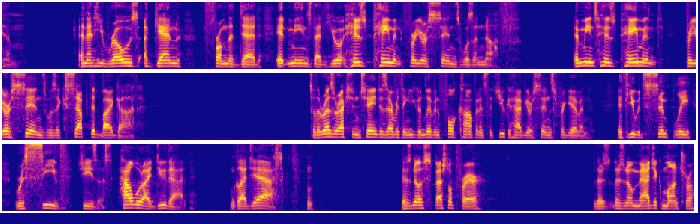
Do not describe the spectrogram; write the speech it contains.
him, and then he rose again from the dead, it means that his payment for your sins was enough. It means his payment for your sins was accepted by God. So the resurrection changes everything. You can live in full confidence that you can have your sins forgiven if you would simply receive Jesus. How would I do that? I'm glad you asked. There's no special prayer, there's, there's no magic mantra.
